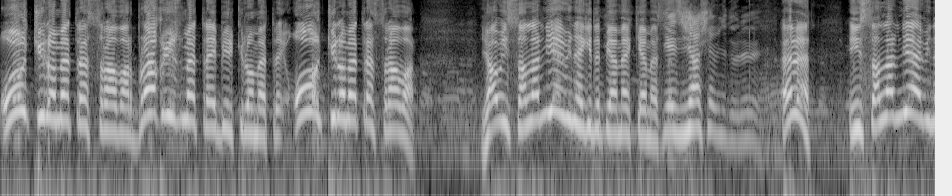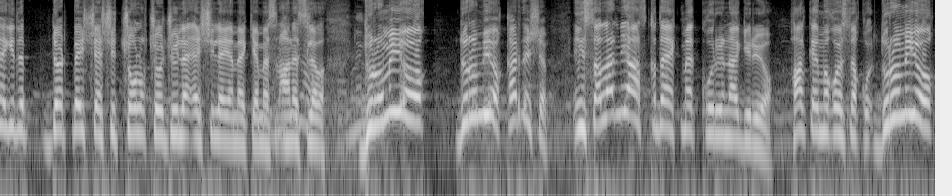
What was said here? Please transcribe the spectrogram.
10 kilometre sıra var. Bırak 100 metreyi 1 kilometre. 10 kilometre sıra var. Ya insanlar niye evine gidip yemek yemesin? Gezi yaş evinde de öyle evet. Evet. İnsanlar niye evine gidip 4-5 çeşit çoluk çocuğuyla eşiyle yemek yemesin annesiyle? Durumu yok. Durumu yok kardeşim. İnsanlar niye askıda ekmek kuyruğuna giriyor? Halk ekmek koy- Durumu yok.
